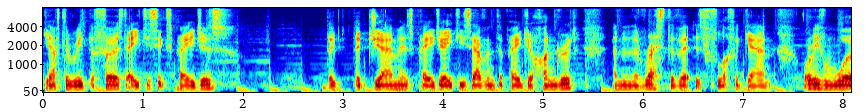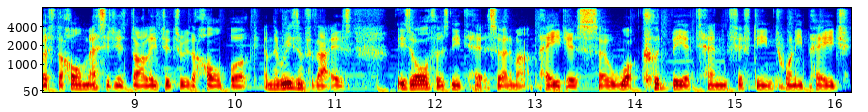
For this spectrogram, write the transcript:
You have to read the first 86 pages, the, the gem is page 87 to page 100, and then the rest of it is fluff again. Or even worse, the whole message is diluted through the whole book. And the reason for that is these authors need to hit a certain amount of pages. So, what could be a 10, 15, 20 page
